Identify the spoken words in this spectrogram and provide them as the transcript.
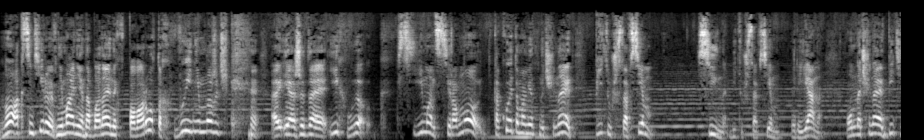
Но акцентируя внимание на банальных поворотах, вы немножечко, и ожидая их, вы, Симмонс все равно в какой-то момент начинает бить уж совсем сильно, бить уж совсем рьяно. Он начинает бить,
